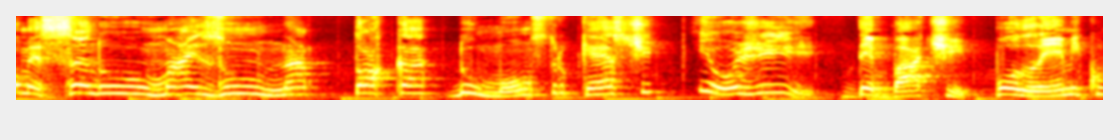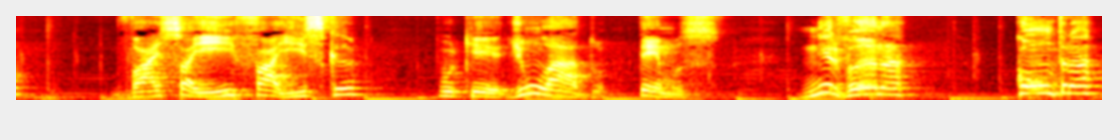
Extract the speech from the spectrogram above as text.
começando mais um Na Toca do Monstro Cast e hoje debate polêmico vai sair faísca porque de um lado temos Nirvana contra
